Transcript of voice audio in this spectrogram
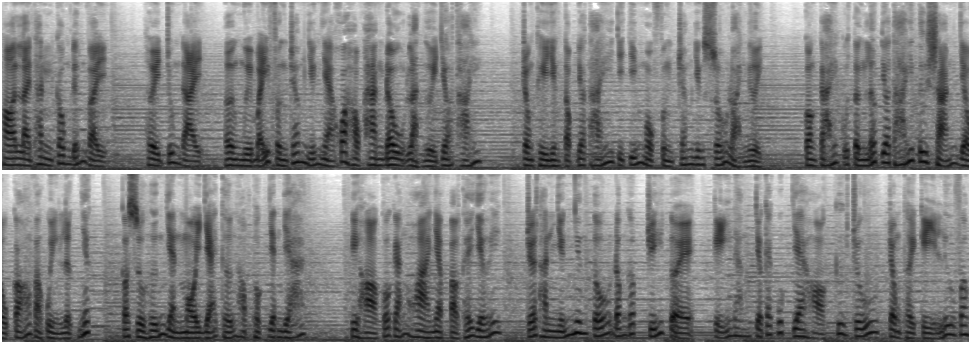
họ lại thành công đến vậy? Thời trung đại, hơn 17% những nhà khoa học hàng đầu là người Do Thái trong khi dân tộc Do Thái chỉ chiếm 1% dân số loài người. Con cái của tầng lớp Do Thái tư sản giàu có và quyền lực nhất có xu hướng giành mọi giải thưởng học thuật danh giá. khi họ cố gắng hòa nhập vào thế giới, trở thành những nhân tố đóng góp trí tuệ, kỹ năng cho các quốc gia họ cư trú trong thời kỳ lưu vong,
